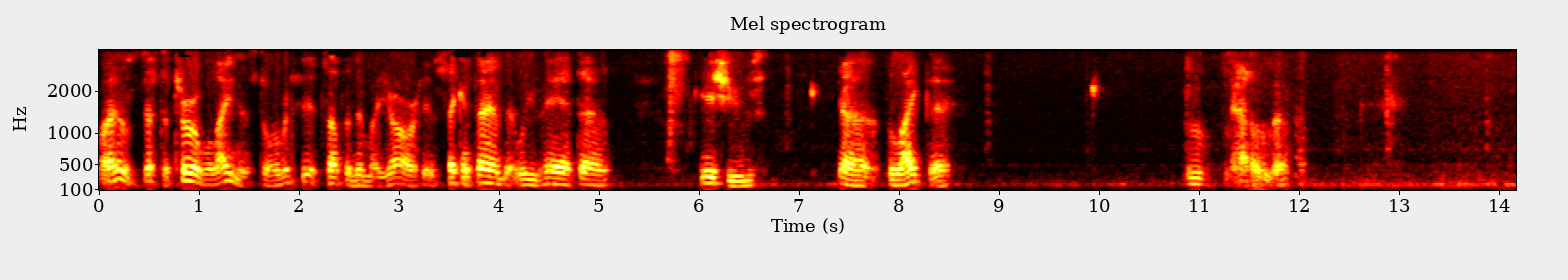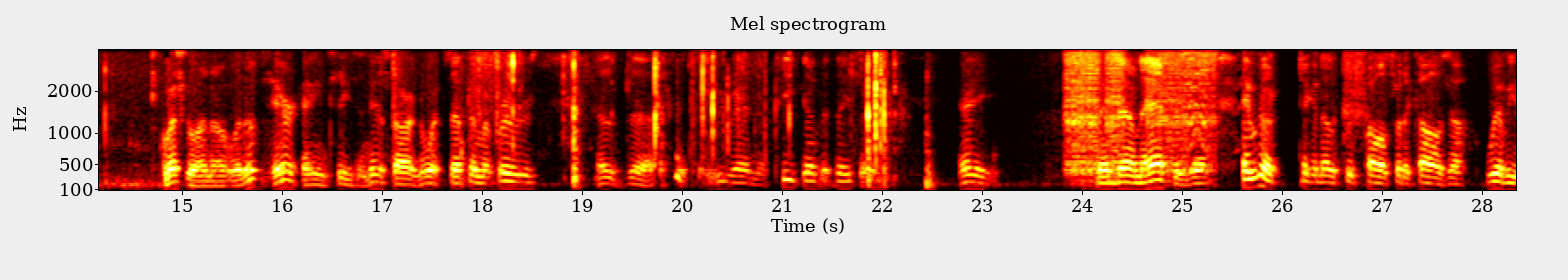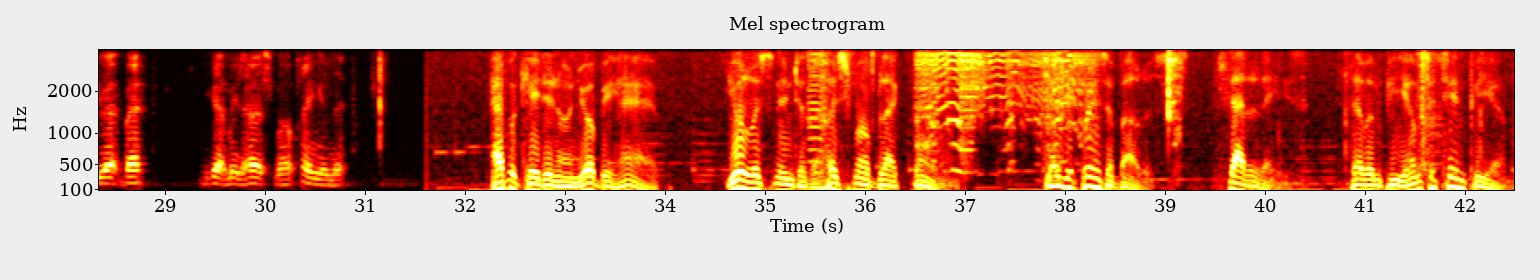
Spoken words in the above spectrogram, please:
well, it was just a terrible lightning storm. It hit something in my yard. It's the second time that we've had uh, issues uh, like that. Mm, I don't know. What's going on? Well, this is hurricane season. It's starting, what, September 1st? Uh, we were in the peak of it, they say. Hey, been down the hatches. Uh, hey, we're to take another quick pause for the calls, y'all. We'll be right back. You got me to hush. Hang in there. Advocated on your behalf. You're listening to the Hushmo Black Forum. Tell your friends about us. Saturdays, 7 p.m. to 10 p.m.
